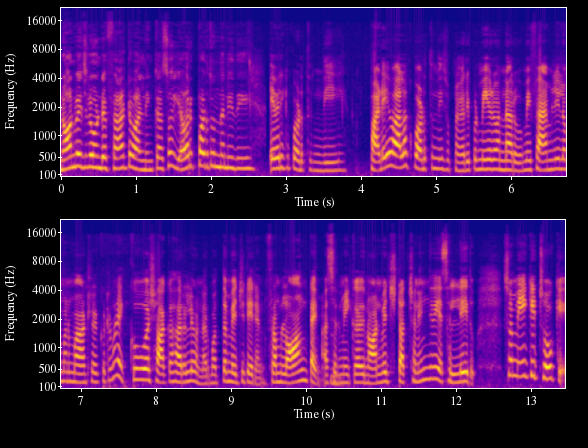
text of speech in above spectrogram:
నాన్ వెజ్లో ఉండే ఫ్యాట్ వాళ్ళని ఇంకా సో ఎవరికి పడుతుందని ఇది? ఎవరికి పడుతుంది? పడే వాళ్ళకి పడుతుంది స్వప్న గారు. ఇప్పుడు మీరు అన్నారు మీ ఫ్యామిలీలో మనం మాట్లాడుకుంటున్నప్పుడు ఎక్కువ శాకాహారులే ఉన్నారు. మొత్తం వెజిటేరియన్ ఫ్రమ్ లాంగ్ టైం అసలు మీకు నాన్ వెజ్ టచ్ అనేది అసలు లేదు. సో మీకు ఇట్స్ ఓకే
